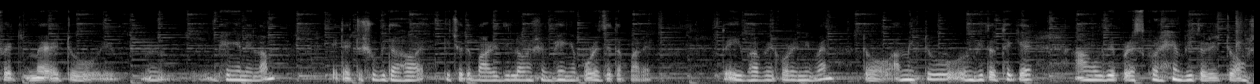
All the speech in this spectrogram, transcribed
ফেট একটু ভেঙে নিলাম। এটা একটু সুবিধা হয়, কিছুতে বাড়ি দিলে অনেক সময় ভেঙে পড়ে যেতে পারে। তো এইভাবে করে নেবেন। তো আমি একটু ভিতর থেকে আঙুল দিয়ে প্রেস করে ভিতরে একটু অংশ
